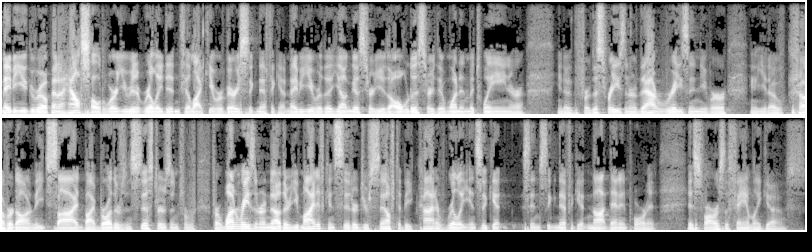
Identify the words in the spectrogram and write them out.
Maybe you grew up in a household where you really didn't feel like you were very significant. Maybe you were the youngest, or you're the oldest, or the one in between, or you know, for this reason or that reason, you were, you know, covered on each side by brothers and sisters, and for for one reason or another, you might have considered yourself to be kind of really insignificant insignificant, not that important as far as the family goes.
